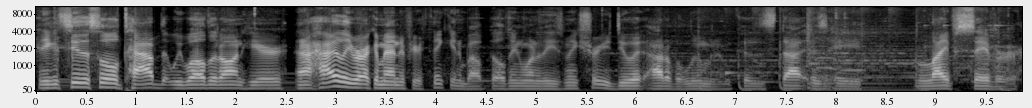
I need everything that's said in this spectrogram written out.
And you can see this little tab that we welded on here. And I highly recommend if you're thinking about building one of these, make sure you do it out of aluminum because that is a lifesaver.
